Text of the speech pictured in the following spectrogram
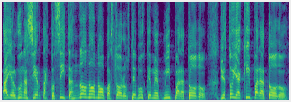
hay algunas ciertas cositas. No, no, no, pastor, usted búsqueme a mí para todo. Yo estoy aquí para todo.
